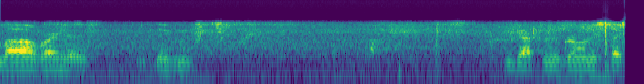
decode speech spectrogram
Love right here. You dig me? You got them growing in section.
